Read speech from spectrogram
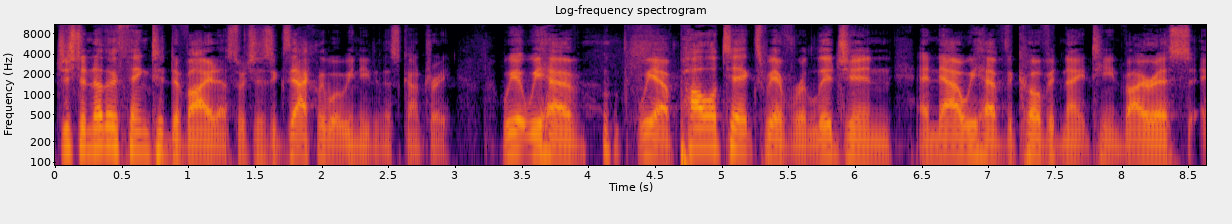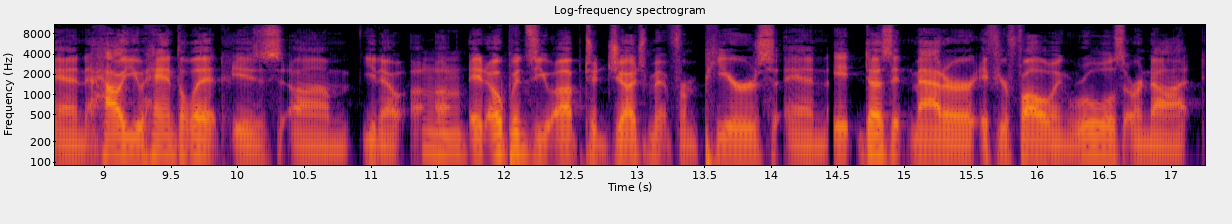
just another thing to divide us, which is exactly what we need in this country. We we have we have politics, we have religion, and now we have the COVID nineteen virus. And how you handle it is, um, you know, uh, uh, it opens you up to judgment from peers, and it doesn't matter if you're following rules or not.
